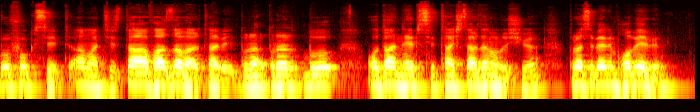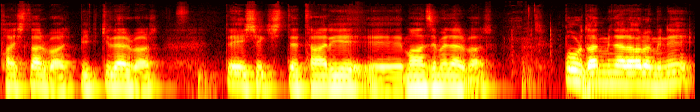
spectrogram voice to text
bu fuksit, amatist. Daha fazla var tabi. Bura, bura, bu odanın hepsi taşlardan oluşuyor. Burası benim hobi evim. Taşlar var, bitkiler var. Değişik işte tarihi e, malzemeler var. Burada mineral aromini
